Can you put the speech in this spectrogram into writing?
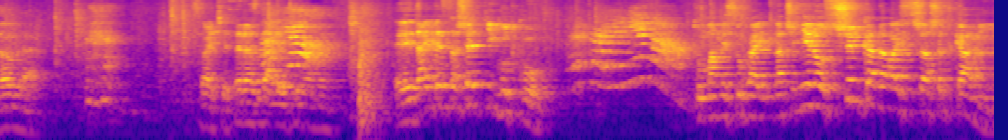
Dobra. Słuchajcie, teraz dalej tu mamy. Y, Daj te saszetki, Gutku. Czekaj, ja nie mam! Tu mamy, słuchaj, znaczy nie no, szynka dawaj z saszetkami.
